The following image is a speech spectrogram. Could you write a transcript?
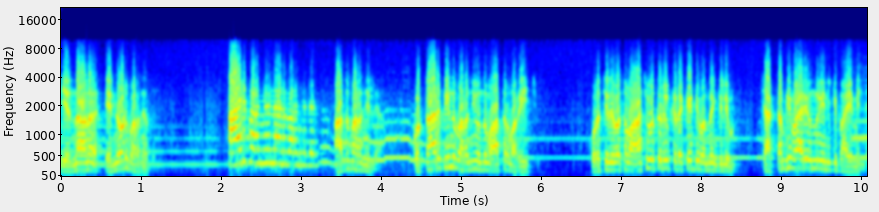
എന്നാണ് എന്നോട് പറഞ്ഞത്. ആര് പറഞ്ഞു എന്നാണ് പറഞ്ഞത്? അത് പറഞ്ഞില്ല. കൊട്ടാരത്തിൽ നിന്ന് പറഞ്ഞു എന്ന് മാത്രം അറിയിച്ചു. കുറച്ചു ദിവസം ആശുപത്രിയിൽ കിടക്കേണ്ടി വന്നെങ്കിലും ചട്ടമ്പിമാരെ ഒന്നും എനിക്ക് ഭയമില്ല.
